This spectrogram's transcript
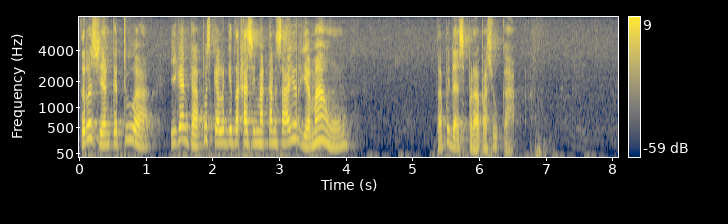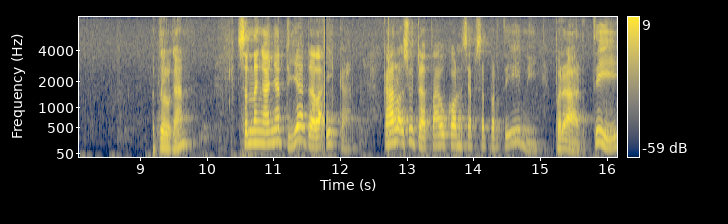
Terus yang kedua, ikan gabus kalau kita kasih makan sayur ya mau. Tapi tidak seberapa suka. Betul kan? Senengannya dia adalah ikan. Kalau sudah tahu konsep seperti ini, berarti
